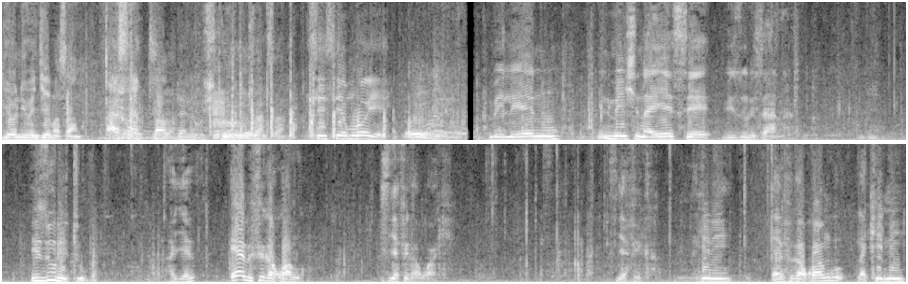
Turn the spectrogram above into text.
Jioni iwe njema sana. Asante. Baba. nakushukuru Asante sana. CCM hoye. Mbele yenu nimeishi na Yese vizuri sana, vizuri tu. Haja yeye amefika kwangu, sijafika kwake, sijafika, lakini amefika kwangu, lakini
